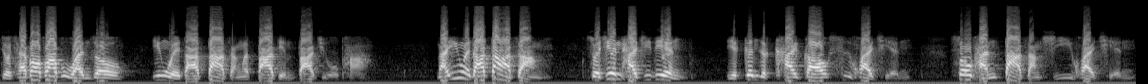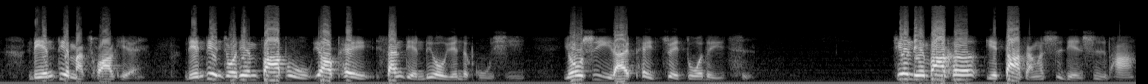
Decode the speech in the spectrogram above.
就财报发布完之后，英伟达大涨了八点八九趴。那英伟达大涨，所以今天台积电也跟着开高四块钱，收盘大涨十一块钱。联电嘛，刷起来，联电昨天发布要配三点六元的股息，有史以来配最多的一次。今天联发科也大涨了四点四趴。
